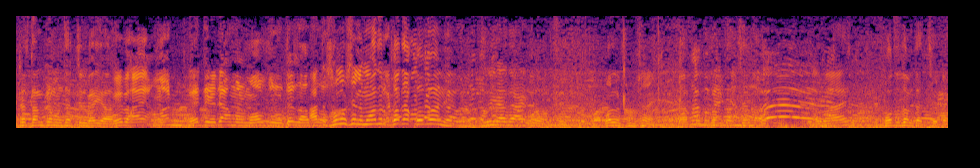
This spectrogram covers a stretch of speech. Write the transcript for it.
এটার দাম কেমন চাচ্ছেন ভাইয়া? ভাই আমার এটা এটা আমার উঠে যাও আচ্ছা সমস্যা নেই মদের কথা কবেন বলেন সমস্যা নেই। কত দাম চাচ্ছেন? ভাই কত দাম চাচ্ছে এটা?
